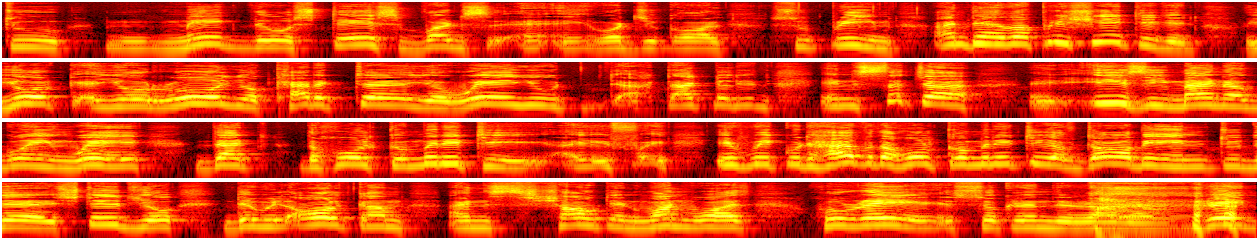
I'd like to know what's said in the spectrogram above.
to make those taste buds uh, what you call supreme and they have appreciated it. Your your role your character your way you tackled it in such a easy manner going way that the whole community if if we could have the whole community of derby into the studio they will all come and shout in one voice Hooray, Sukrinder Rana. Great,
